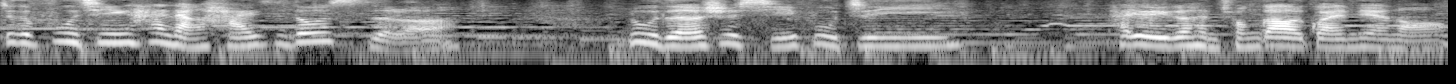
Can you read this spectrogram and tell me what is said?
这个父亲和两个孩子都死了。路德是媳妇之一，他有一个很崇高的观念哦，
